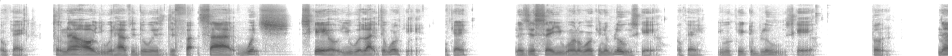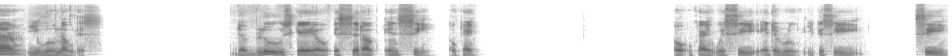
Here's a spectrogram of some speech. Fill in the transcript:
okay? So now all you would have to do is decide which scale you would like to work in, okay? Let's just say you want to work in the blues scale, okay? You will click the blues scale. Boom. Now you will notice the blues scale is set up in C, okay? Oh, okay, with C at the root. You can see C,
